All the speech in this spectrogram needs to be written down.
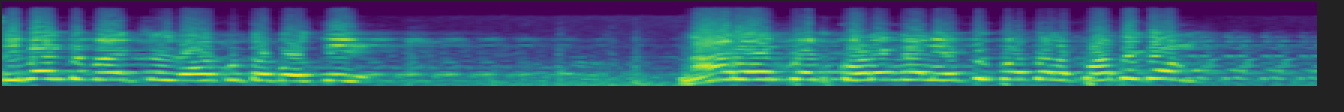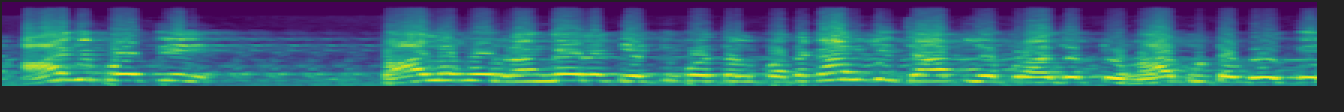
సిమెంట్ ఫ్యాక్టరీ రాకుండా పోతే నారాయణపేట కొడంగల్ ఎత్తిపోతల పథకం ఆగిపోతే పాలమూరు రంగారెడ్డి ఎత్తిపోతల పథకానికి జాతీయ ప్రాజెక్టు రాకుండా పోతే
